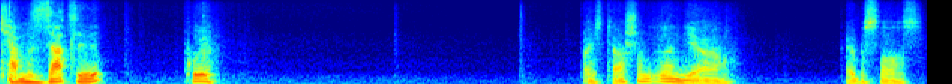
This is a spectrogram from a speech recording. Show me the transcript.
Ich habe einen Sattel. Cool. War ich da schon drin? Ja. Gelbes Haus.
